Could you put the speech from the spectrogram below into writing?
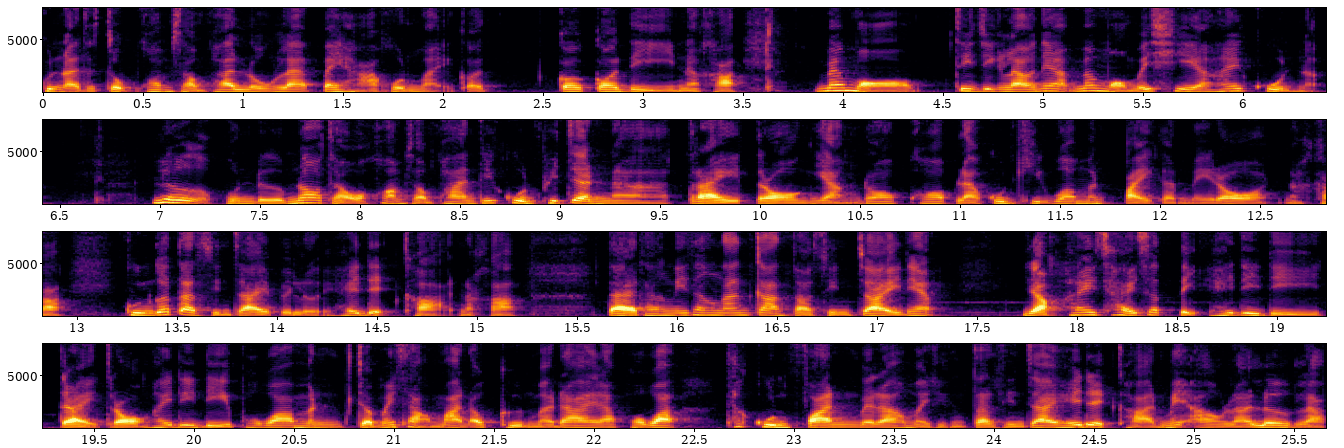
คุณอาจจะจบความสัมพันธ์ลงและไปหาคนใหม่ก็ก็ก็ดีนะคะ แม่หมอจริงๆแล้วเนี่ยแม่หมอไม่เชียร์ให้คุณอะเลิกกับคนเดิมนอกจากว่าความสัมพันธ์ที่คุณพิจารณาไตรตรองอย่างรอบคอบแล้วคุณคิดว่ามันไปกันไม่รอดนะคะ คุณก็ตัดสินใจไปเลยให้เด็ดขาดนะคะ แต่ทั้งนี้ทั้งนั้นการตัดสินใจเนี่ยอยากให้ใช้สติให้ดีๆไตร่ตรองให้ดีๆ เพราะว่ามันจะไม่สามารถเอาคืนมาได้แล้วเพราะว่าถ้าคุณฟันไปแล้วหมายถึงตัดสินใจให้เด็ดขาดไม่เอาแล้วเลิกละ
